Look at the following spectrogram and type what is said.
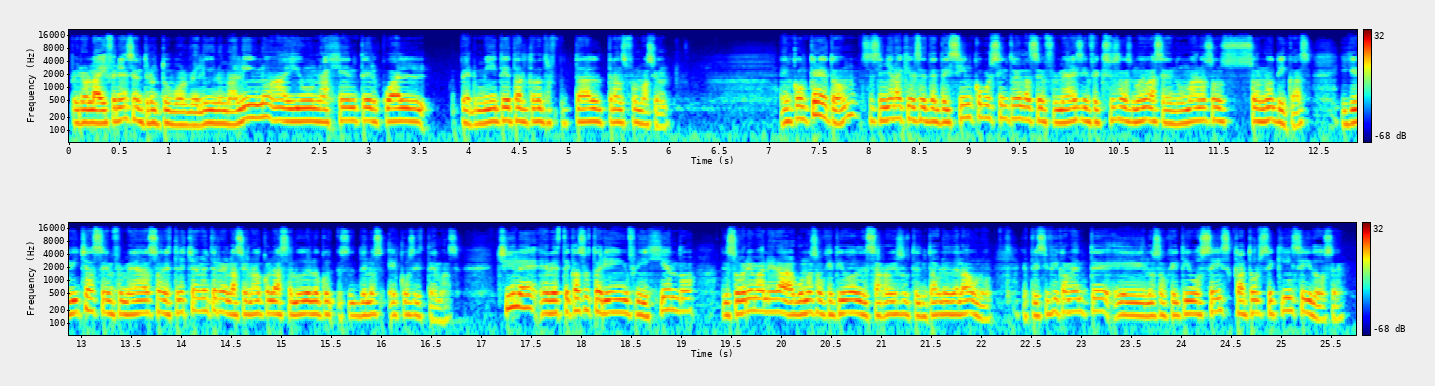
pero la diferencia entre un tumor benigno y maligno, hay un agente el cual permite tal, tal transformación. En concreto, se señala que el 75% de las enfermedades infecciosas nuevas en humanos son zoonóticas y que dichas enfermedades son estrechamente relacionadas con la salud de, los ecosistemas. Chile, en este caso, estaría infringiendo de sobremanera algunos objetivos de desarrollo sustentable de la ONU, específicamente eh, los objetivos 6, 14, 15 y 12.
